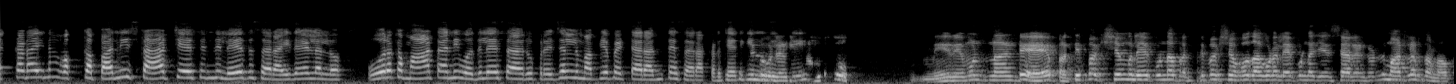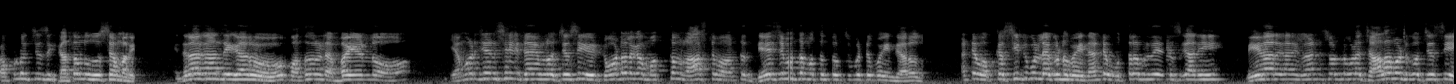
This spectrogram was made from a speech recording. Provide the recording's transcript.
ఎక్కడైనా ఒక్క పని స్టార్ట్ చేసింది లేదు సార్ ఐదేళ్ళలో. ఊరక మాట అని వదిలేశారు ప్రజల్ని మభ్యపెట్టారు అంతే సార్ అక్కడ జరిగింది. మీరేమంటున్నారంటే ప్రతిపక్షం లేకుండా ప్రతిపక్ష హోదా కూడా లేకుండా చేశారనేటువంటిది మాట్లాడుతున్నాం. ఒకప్పుడు వచ్చేసి గతంలో చూసాం మరి. ఇందిరాగాంధీ గారు పంతొమ్మిది వందల డెబ్బై ఏడులో ఎమర్జెన్సీ టైంలో వచ్చేసి టోటల్గా మొత్తం రాష్ట్రం అంటే దేశమంతా మొత్తం తుడిచిపెట్టిపోయింది ఆ రోజు. అంటే ఒక్క సీటు కూడా లేకుండా పోయింది. అంటే ఉత్తరప్రదేశ్ కానీ బీహార్ కానీ ఇలాంటి చోట్ల కూడా చాలా మటుకు వచ్చేసి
